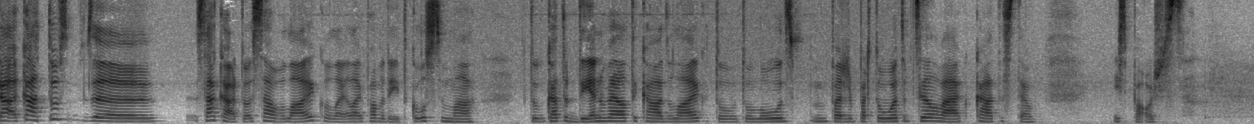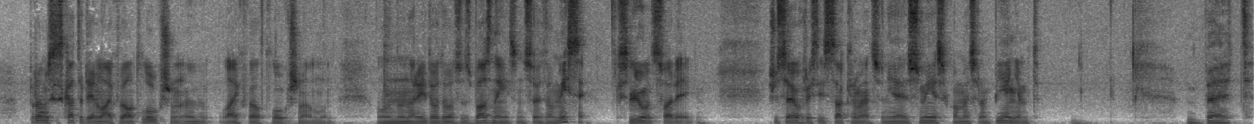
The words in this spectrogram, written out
kā, kā tu uh, sakārto savu laiku, lai, lai pavadītu klusumā. Tu katru dienu velti kādu laiku, tu, tu lūdz par, par to otru cilvēku, kā tas tev izpaužas. Protams, es katru dienu laiku veltu lūkšanu, laiku veltu lūkšanām un, un, un arī dodos uz baznīcu un svēto misiju, kas ir ļoti svarīgi. Šis evaharistijas sakraments un jēzus miesa, ko mēs varam pieņemt. Bet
